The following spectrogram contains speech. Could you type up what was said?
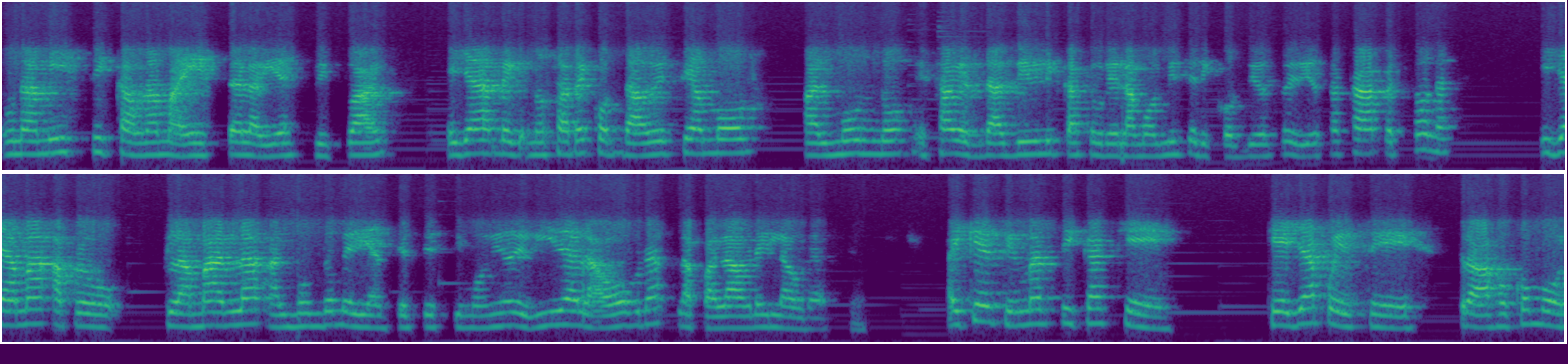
una mística, una maestra de la vida espiritual. Ella nos ha recordado ese amor al mundo, esa verdad bíblica sobre el amor misericordioso de Dios a cada persona y llama a proclamarla al mundo mediante el testimonio de vida, la obra, la palabra y la oración. Hay que decir, Martica, que, que ella pues eh, trabajó como,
